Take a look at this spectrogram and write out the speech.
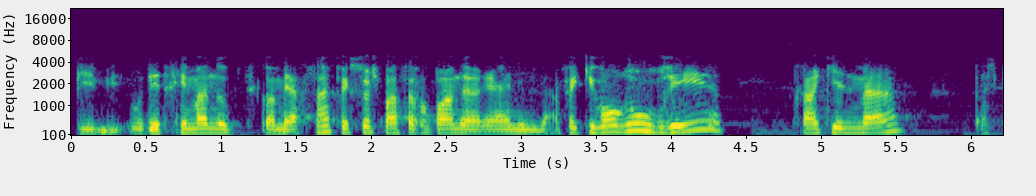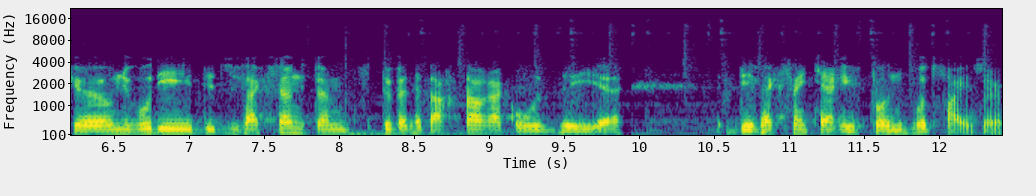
puis au détriment de nos petits commerçants. Fait que ça, je pense que ça va prendre un réalignement. Fait qu'ils vont rouvrir tranquillement, parce qu'au niveau des, du vaccin, on est un petit peu peut-être en retard à cause des, euh, des vaccins qui n'arrivent pas au niveau de Pfizer.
